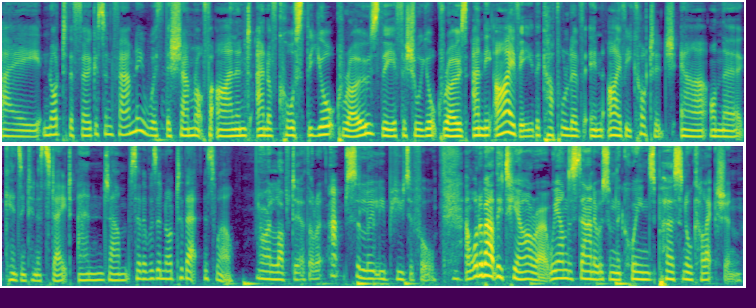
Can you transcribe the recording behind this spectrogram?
a nod to the Ferguson family with the shamrock for Ireland, and of course the York Rose, the official York Rose, and the Ivy. The couple live in Ivy Cottage uh, on the Kensington estate, and um, so there was a nod to that as well. Oh, I loved it. I thought it absolutely beautiful. And what about the tiara? We understand it was from the Queen's personal collection.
